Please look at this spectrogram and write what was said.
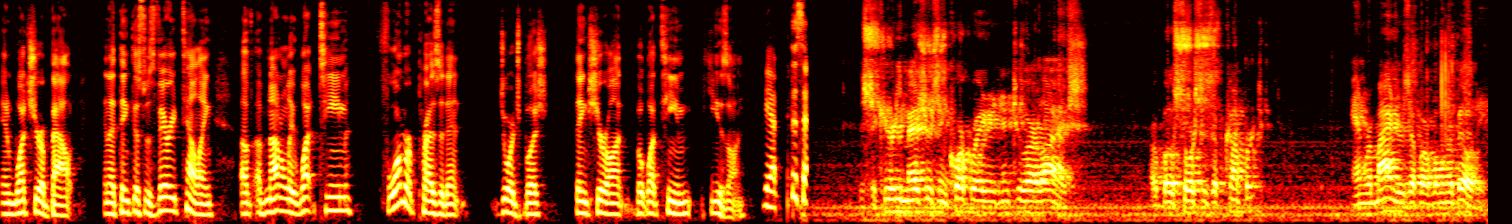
and what you're about. And I think this was very telling of, of not only what team former President George Bush thinks you're on, but what team he is on. Yep. This The security measures incorporated into our lives are both sources of comfort and reminders of our vulnerability.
